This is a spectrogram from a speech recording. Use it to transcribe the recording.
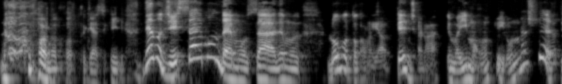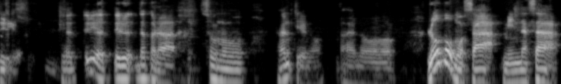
ロボのポッドキャスト聞いて。でも実際問題もさ、でも、ロボとかもやってんじゃない？今、今、本当いろんな人やってるよ。やってるやってる。だから、その、なんていうの？あの、ロボもさ、みんなさ、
